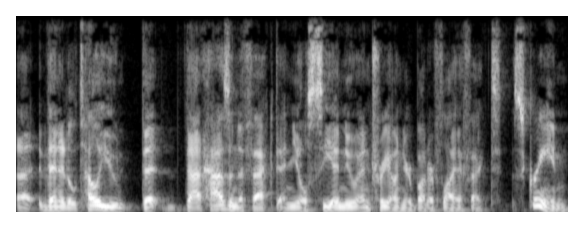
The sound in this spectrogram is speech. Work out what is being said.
uh, then it'll tell you that that has an effect, and you'll see a new entry on your butterfly effect screen.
